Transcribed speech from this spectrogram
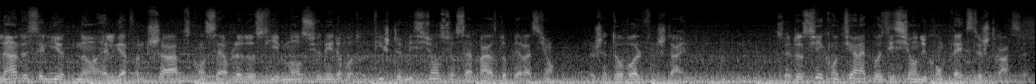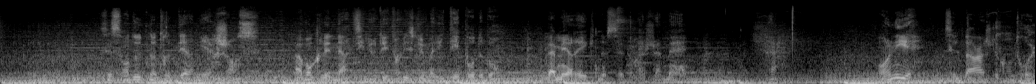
L'un de ses lieutenants, Helga von Schaps, conserve le dossier mentionné dans votre fiche de mission sur sa base d'opération, le château Wolfenstein. Ce dossier contient la position du complexe de Strasse. C'est sans doute notre dernière chance, avant que les nazis ne détruisent l'humanité pour de bon. L'Amérique ne cédera jamais. On y est, c'est le barrage de contrôle.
